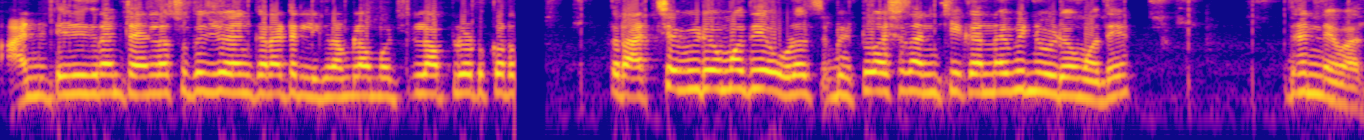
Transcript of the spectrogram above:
आणि टेलिग्राम चॅनलला सुद्धा जॉईन करा. टेलिग्रामला मटेरियल अपलोड करतो. तर आजच्या व्हिडिओमध्ये एवढंच. भेटू अशाच आणखी एका नवीन व्हिडिओमध्ये धन्यवाद.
